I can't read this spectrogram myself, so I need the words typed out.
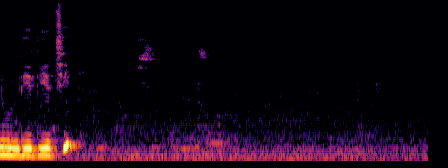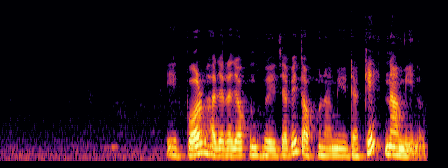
নুন দিয়ে দিয়েছি। এরপর ভাজাটা যখন হয়ে যাবে, তখন আমি এটাকে নামিয়ে নেব।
